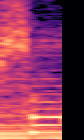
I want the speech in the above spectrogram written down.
so.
